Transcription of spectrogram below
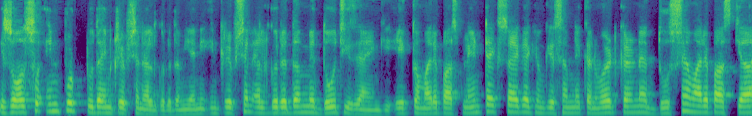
is also input to the encryption algorithm यानी इंक्रिप्शन एल्गोरिदम में दो चीज़ें आएँगी। एक तो हमारे पास प्लेन टेक्स्ट आएगा क्योंकि इसे हमने कन्वर्ट करना है। दूसरे हमारे पास क्या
